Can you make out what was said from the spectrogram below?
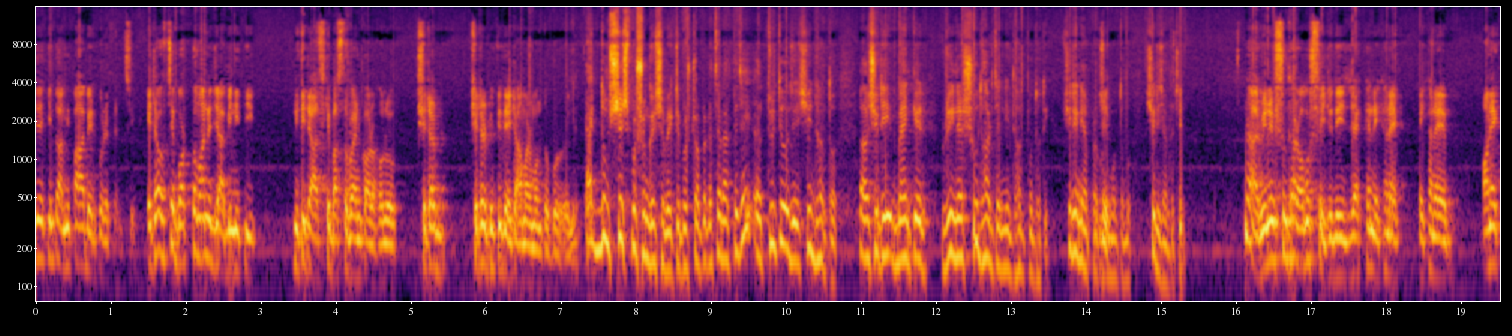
যে কিন্তু আমি পা বের করে ফেলছি। এটা হচ্ছে বর্তমানে যে আবিনীতি নীতিটা আজকে বাস্তবায়ন করা হলো সেটার সেটার ভিত্তিতে এটা আমার মন্তব্য রইল। একদম শেষ প্রসঙ্গ হিসেবে একটি প্রশ্ন আপনার কাছে রাখতে চাই। তৃতীয় যে সিদ্ধান্ত সেটি ব্যাংকের ঋণের সুধার যে নির্ধারণ পদ্ধতি সেটি নিয়ে আপনার। মন্তব্য সেটি জানতে চাই। না ঋণের সুধার অবশ্যই। যদি দেখেন এখানে এখানে অনেক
